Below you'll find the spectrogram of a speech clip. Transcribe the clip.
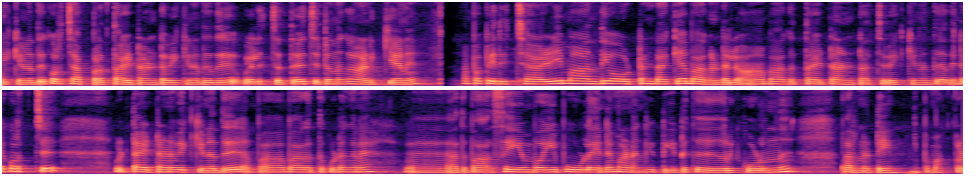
വെക്കണത് കുറച്ച് അപ്പുറത്തായിട്ടാണ് കേട്ടോ വെക്കണത്. ഇത് വെളിച്ചത്ത് വെച്ചിട്ടൊന്ന് കാണിക്കുകയാണ്. അപ്പോൾ പെരിച്ചാഴി മാന്തി ഓട്ടുണ്ടാക്കിയ ഭാഗം ഉണ്ടല്ലോ ആ ഭാഗത്തായിട്ടാണ് കേട്ടോ അച്ഛൻ വെക്കണത്. അതിന്റെ കുറച്ച് വിട്ടായിട്ടാണ് വെക്കണത്. അപ്പോൾ ആ ഭാഗത്ത് കൂടെ അങ്ങനെ അത് പാസ് ചെയ്യുമ്പോൾ ഈ പൂളേന്റെ മണം കിട്ടിയിട്ട് കയറിക്കോളും എന്ന് പറഞ്ഞിട്ടേ. അപ്പോൾ മക്കൾ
